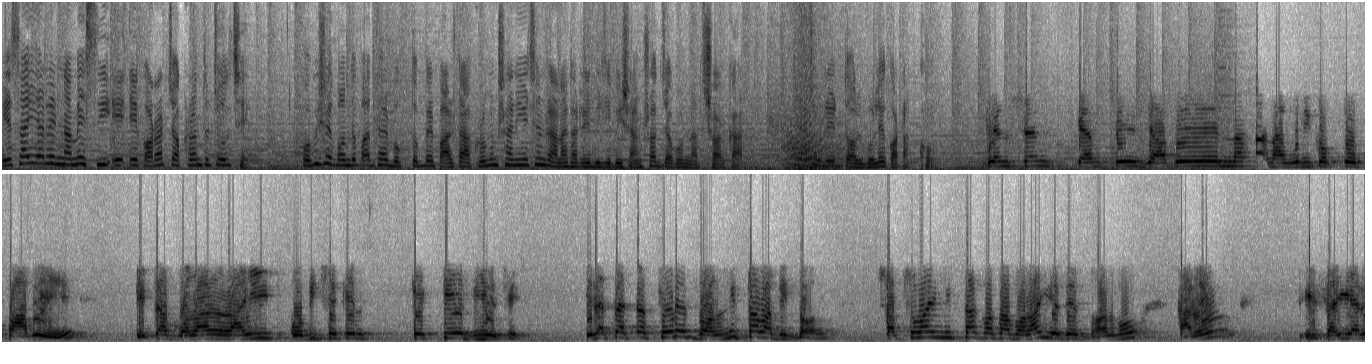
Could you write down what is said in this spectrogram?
এসআইআর এর নামে সিএএ করার চক্রান্ত চলছে। অভিষেক বন্দ্যোপাধ্যায়ের বক্তব্যের পাল্টা আক্রমণ শানিয়েছেন রানাঘাটের বিজেপি সাংসদ জগন্নাথ সরকার। চোরের দল বলে কটাক্ষ। ডিটেনশন ক্যাম্পে যাবে না নাগরিকত্ব পাবে, এটা বলার রাইট অভিষেকের কে কে দিয়েছে? এরা তো একটা চোরের দল মিথ্যাবাদীর দল। সবসময় মিথ্যা কথা বলাই এদের ধর্ম, কারণ এসআইআর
